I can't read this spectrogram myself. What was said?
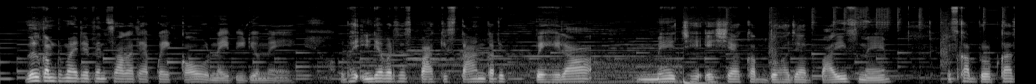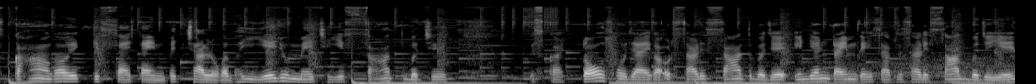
Welcome to my dear friend स्वागत है आपका एक और नई वीडियो में। और भाई इंडिया वर्सेस पाकिस्तान का जो पहला मैच है एशिया कप 2022 में, इसका ब्रॉडकास्ट कहाँ होगा और ये किस टाइम पे चालू होगा? भाई, ये जो मैच है, ये सात बजे इसका टॉस हो जाएगा और साढ़े सात बजे इंडियन टाइम के हिसाब से साढ़े सात बजे ये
